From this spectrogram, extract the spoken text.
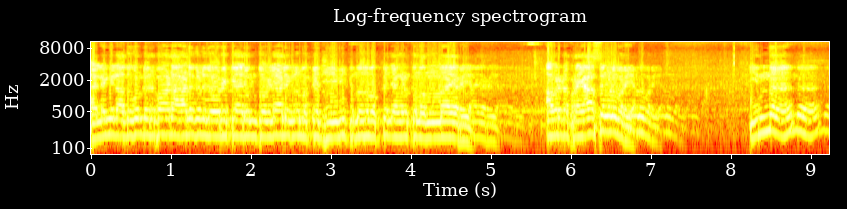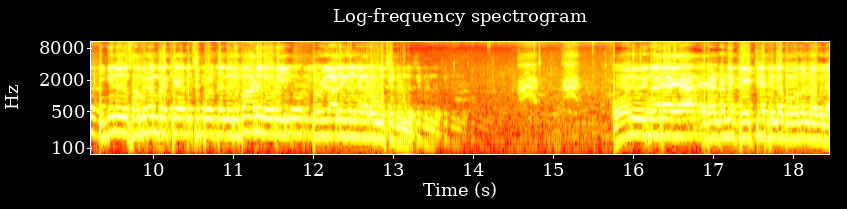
അല്ലെങ്കിൽ അതുകൊണ്ട് ഒരുപാട് ആളുകൾ ലോറിക്കാരും തൊഴിലാളികളും ഒക്കെ ജീവിക്കുന്നതും ഒക്കെ ഞങ്ങൾക്ക് നന്നായി അറിയാം. അവരുടെ പ്രയാസങ്ങളും അറിയാം. ഇന്ന് ഇങ്ങനെ ഒരു സമരം പ്രഖ്യാപിച്ചപ്പോൾ തന്നെ ഒരുപാട് ലോറി തൊഴിലാളികൾ ഞങ്ങളെ വിളിച്ചിട്ടുണ്ട്. ഓന് വൈകുന്നേരായ രണ്ടെണ്ണം കയറ്റിയാൽ പിന്നെ ബോധം ഉണ്ടാവില്ല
